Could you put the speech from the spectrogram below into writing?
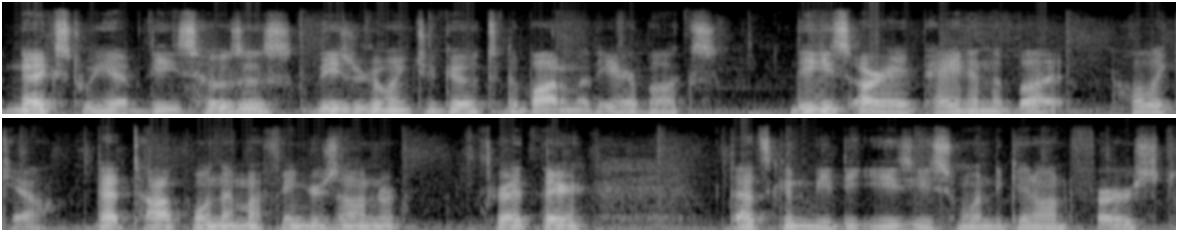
Next, we have these hoses. These are going to go to the bottom of the airbox. These are a pain in the butt. Holy cow. That top one that my finger's on right there, that's going to be the easiest one to get on first.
